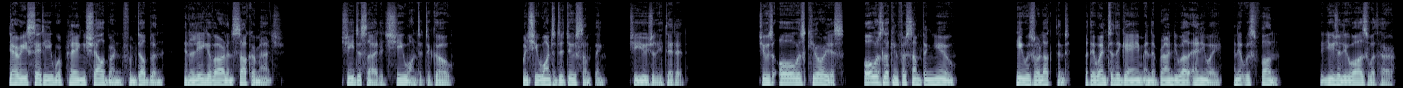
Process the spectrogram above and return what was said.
Derry City were playing Shelbourne from Dublin in a League of Ireland soccer match. She decided she wanted to go. When she wanted to do something, she usually did it. She was always curious, always looking for something new. He was reluctant, but they went to the game in the Brandywell anyway, and it was fun. It usually was with her.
